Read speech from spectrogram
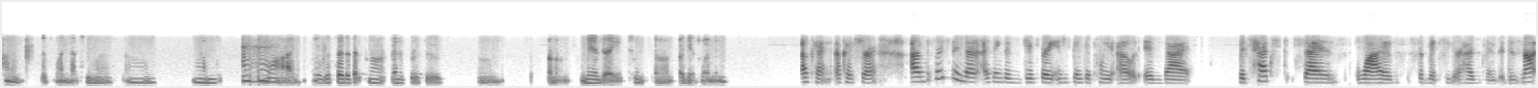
kind of explain that to us um, and mm-hmm. why it would say that that's not an oppressive um, um, mandate to, um, against women. Okay, okay, sure. Um, the first thing that I think is just very interesting to point out is that the text says wives submit to your husbands. It does not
